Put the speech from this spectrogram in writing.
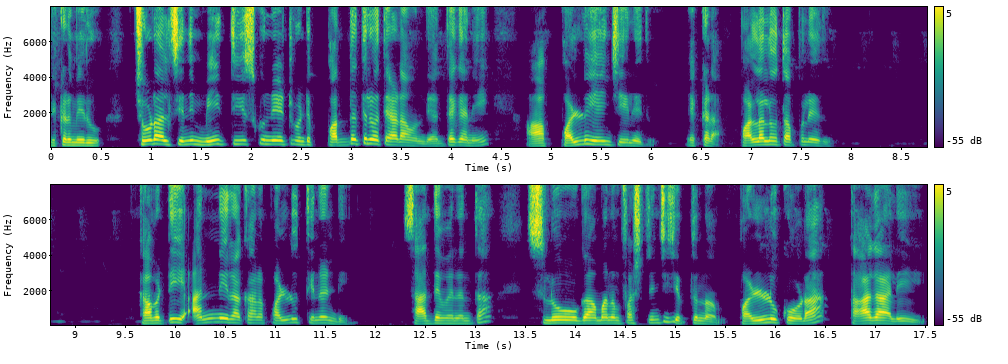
ఇక్కడ మీరు చూడాల్సింది మీ తీసుకునేటువంటి పద్ధతిలో తేడా ఉంది. అంతేగాని ఆ పళ్ళు ఏం చేయలేదు. ఎక్కడ? పళ్ళలో తప్పులేదు కాబట్టి అన్ని రకాల పళ్ళు తినండి. సాధ్యమైనంత స్లోగా మనం ఫస్ట్ నుంచి చెప్తున్నాం. పళ్ళు కూడా తాగాలి.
